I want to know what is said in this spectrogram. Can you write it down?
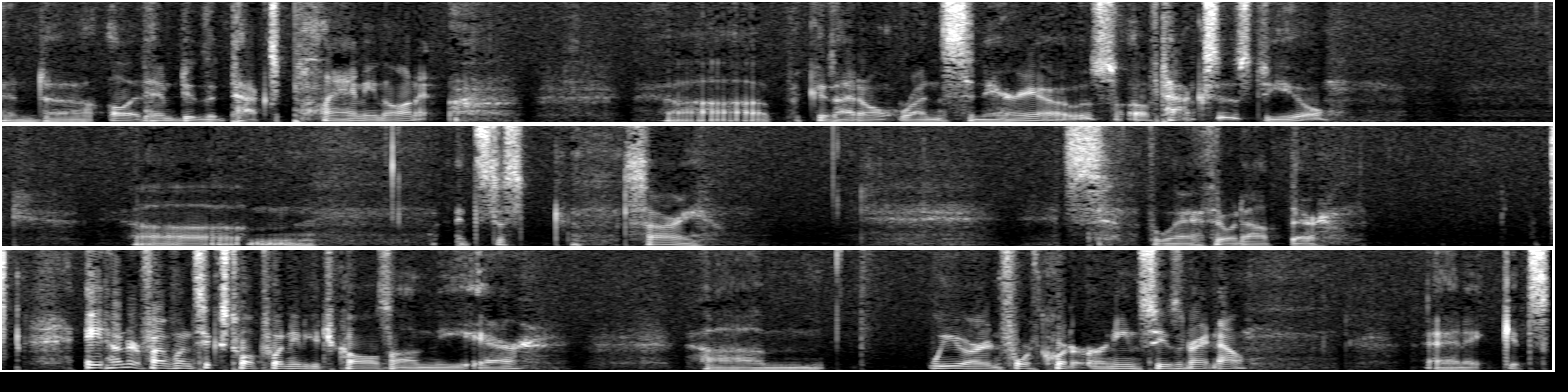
And uh, I'll let him do the tax planning on it uh, because I don't run scenarios of taxes. Do you? Um, it's just, sorry. It's the way I throw it out there. 800 516 1220 to calls on the air. Um, we are in fourth quarter earnings season right now, and it gets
